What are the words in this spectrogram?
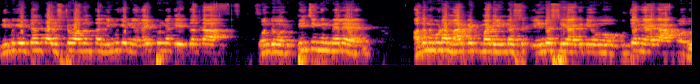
ನಿಮಗೆ ಇದ್ದಂತ, ಇಷ್ಟವಾದಂತ, ನಿಮಗೆ ನೈಪುಣ್ಯತೆ ಇದ್ದಂತ ಒಂದು ಟೀಚಿಂಗ್ ಮೇಲೆ ಅದನ್ನು ಕೂಡ ಮಾರ್ಕೆಟ್ ಮಾಡಿ ಇಂಡಸ್ಟ್ರಿ ಇಂಡಸ್ಟ್ರಿ ಆಗಿ ನೀವು ಉದ್ಯಮಿಯಾಗಿ ಆಗ್ಬೋದು.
